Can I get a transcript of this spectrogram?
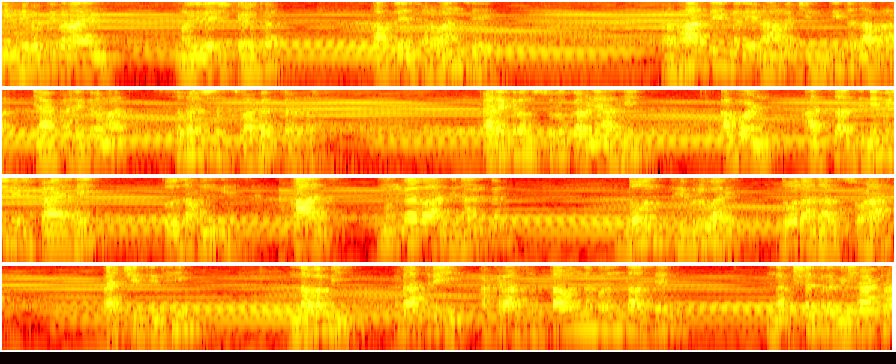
मी हरिभक्तीपरायण मयुरेश केळकर आपले सर्वांचे प्रभाते मने राम चिंतित जावा या कार्यक्रमात सहर्ष स्वागत करत आहे. कार्यक्रम सुरू करण्याआधी आपण आजचा दिनविशेष काय आहे तो जाणून घ्यायचा आज मंगळवार दिनांक दोन फेब्रुवारी दोन हजार सोळा आजची तिथी नवमी रात्री अकरा सत्तावन्न पर्यंत असेल नक्षत्र विशाखा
